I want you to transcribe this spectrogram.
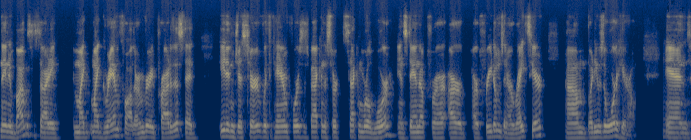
Canadian Bible Society. And my my grandfather, I'm very proud of this that he didn't just serve with the Canadian Armed Forces back in the Second World War and stand up for our our, our freedoms and our rights here, um, but he was a war hero. Mm-hmm. And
